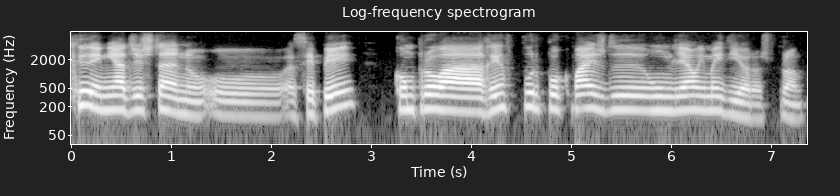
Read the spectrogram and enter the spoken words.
que em meados deste ano o, a CP comprou a Renfe por pouco mais de um milhão e meio de euros. Pronto.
